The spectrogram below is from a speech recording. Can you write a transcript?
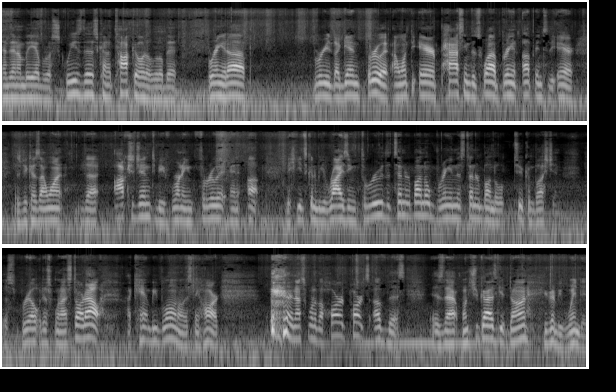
And then I'll be able to squeeze this, kind of taco it a little bit, bring it up, breathe again through it. I want the air passing this web, bring it up into the air, is because I want the oxygen to be running through it and up. The heat's going to be rising through the tinder bundle, bringing this tinder bundle to combustion. This real, just when I start out, I can't be blowing on this thing hard. and that's one of the hard parts of this, is that once you guys get done, you're going to be winded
